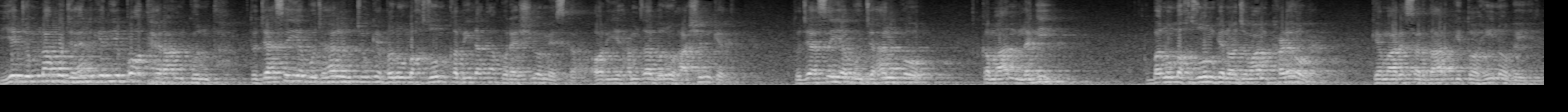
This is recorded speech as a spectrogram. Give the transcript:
یہ جملہ ابو جہل کے لیے بہت حیران کن تھا۔ تو جیسے یہ ابو جہل چونکہ بنو مخزوم قبیلہ تھا قریشیوں میں اس کا اور یہ حمزہ بنو ہاشم کے تھے، تو جیسے ہی ابو جہل کو کمان لگی، بنو مخزوم کے نوجوان کھڑے ہو گئے۔ کہ ہمارے سردار کی توہین ہو گئی ہے۔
